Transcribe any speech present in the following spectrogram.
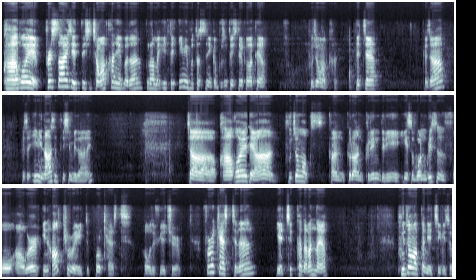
과거에 precise의 뜻이 정확한 이거든. 그러면 이때 이미 붙었으니까 무슨 뜻이 될 것 같아요? 부정확한. 됐죠? 그죠? 그래서 이미 나왔을 뜻입니다. 자, 과거에 대한 부정확한 그러한 그림들이 is one reason for our inaccurate forecast of the future. forecast는 예측하다 맞나요? 부정확한 예측이죠.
